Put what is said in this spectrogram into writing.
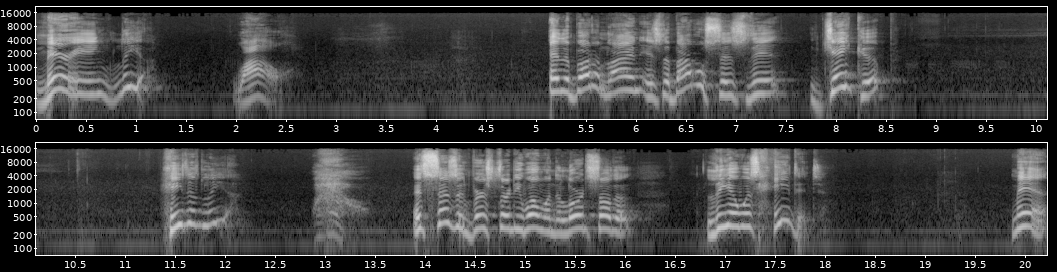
marrying Leah. Wow. And the bottom line is the Bible says that Jacob hated Leah. Wow. It says in verse 31 when the Lord saw that Leah was hated. Man,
